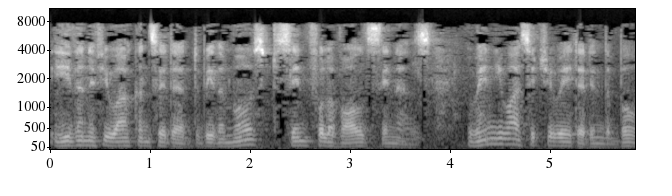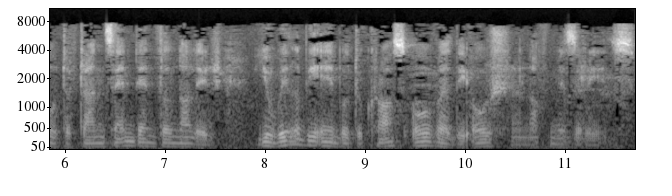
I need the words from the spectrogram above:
Even if you are considered to be the most sinful of all sinners, when you are situated in the boat of transcendental knowledge, you will be able to cross over the ocean of miseries.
